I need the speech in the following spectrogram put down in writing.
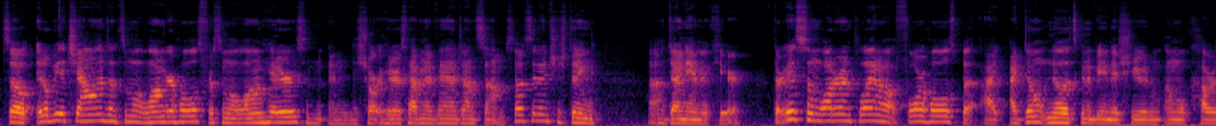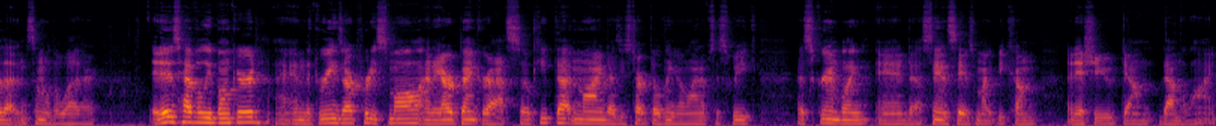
So it'll be a challenge on some of the longer holes for some of the long hitters, and, and the short hitters have an advantage on some. So it's an interesting uh, dynamic here. There is some water in play on about four holes, but I, I don't know it's going to be an issue, and, and we'll cover that in some of the weather. It is heavily bunkered, and the greens are pretty small, and they are bent grass. So keep that in mind as you start building your lineups this week, as scrambling and uh, sand saves might become an issue down down the line.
